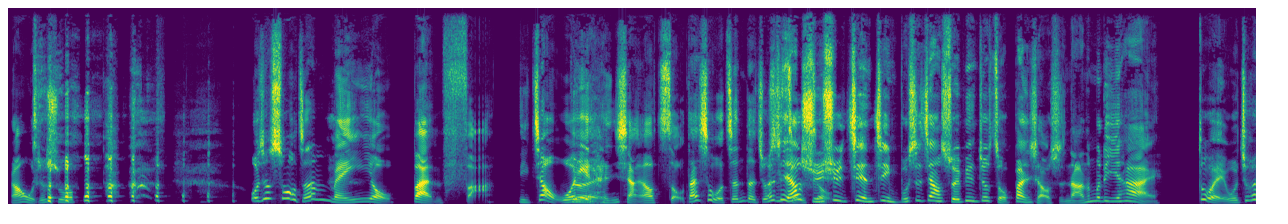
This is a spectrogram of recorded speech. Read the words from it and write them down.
然后我就说。我就说，我真的没有办法。你叫我也很想要走，但是我真的就是，而且要循序渐进，不是这样随便就走半小时，哪那么厉害？对我就会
